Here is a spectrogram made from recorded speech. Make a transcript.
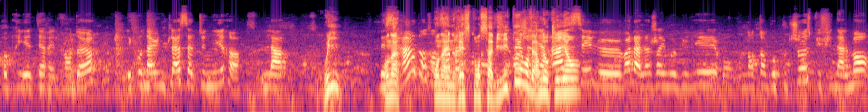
propriétaire et le vendeur et qu'on a une place à tenir là. oui, On a- rare on une responsabilité En envers nos clients. C'est le voilà l'agent immobilier. Bon, on entend beaucoup de choses, puis finalement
